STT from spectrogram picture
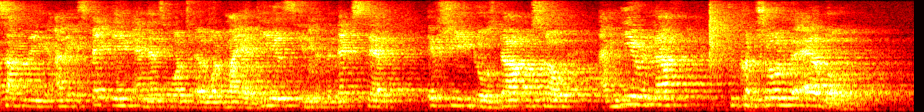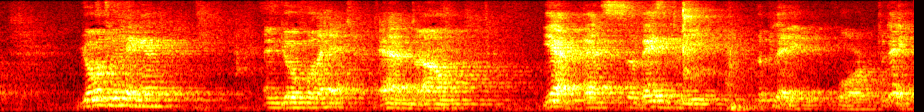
something unexpected, and that's what, uh, what my idea is in the next step, if she goes down or so, I'm near enough to control her elbow. Go into hanging and go for the head. And um, yeah, that's uh, basically the play for today.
